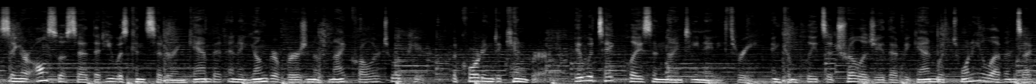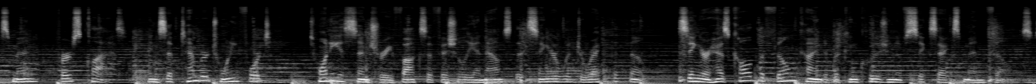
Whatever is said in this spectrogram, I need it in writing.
Singer also said that he was considering Gambit and a younger version of Nightcrawler to appear. According to Kinberg, it would take place in 1983 and completes a trilogy that began with 2011's X-Men First Class. In September 2014, 20th Century Fox officially announced that Singer would direct the film. Singer has called the film kind of a conclusion of six X Men films,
